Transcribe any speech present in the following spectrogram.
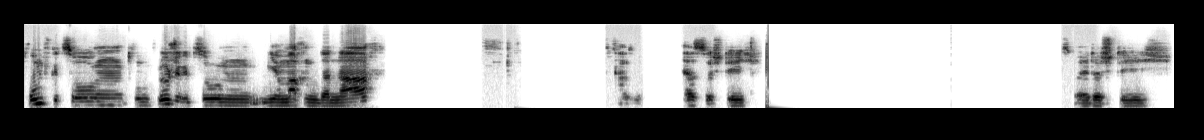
Trumpf gezogen, Trumpf Lusche gezogen. Wir machen danach, also erster Stich, Zweiter Stich.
